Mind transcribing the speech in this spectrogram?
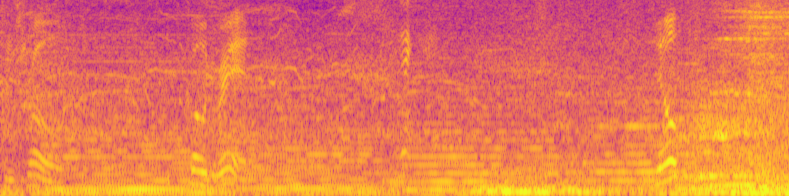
control. Code red. Nick, Bill.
